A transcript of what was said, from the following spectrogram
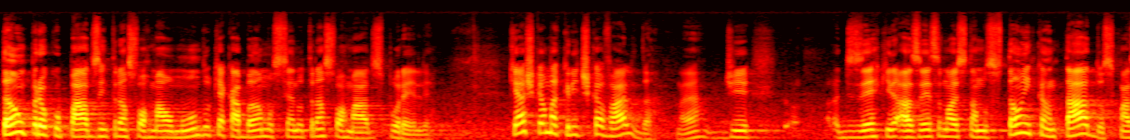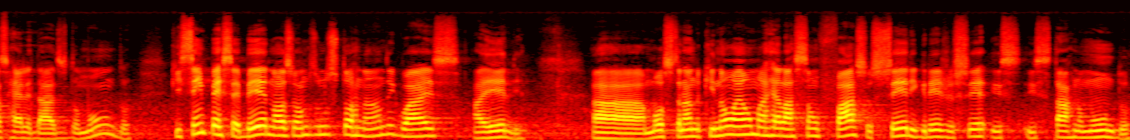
tão preocupados em transformar o mundo que acabamos sendo transformados por ele. Que acho que é uma crítica válida, né? de dizer que às vezes nós estamos tão encantados com as realidades do mundo que, sem perceber, nós vamos nos tornando iguais a Ele, ah, mostrando que não é uma relação fácil ser igreja e ser, estar no mundo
